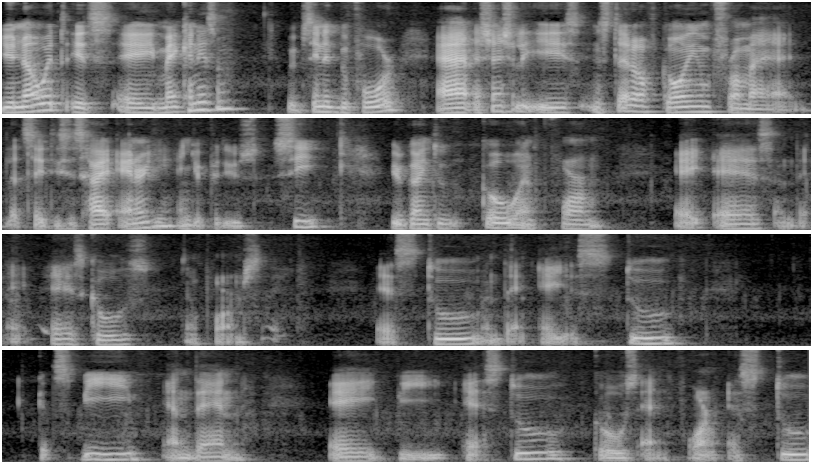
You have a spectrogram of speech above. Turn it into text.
you know it, it's a mechanism. We've seen it before, and essentially is instead of going from a, let's say this is high energy and you produce C, you're going to go and form a S and then a S goes and forms S2 and then AS2 gets B and then ABS2 goes and form S2C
